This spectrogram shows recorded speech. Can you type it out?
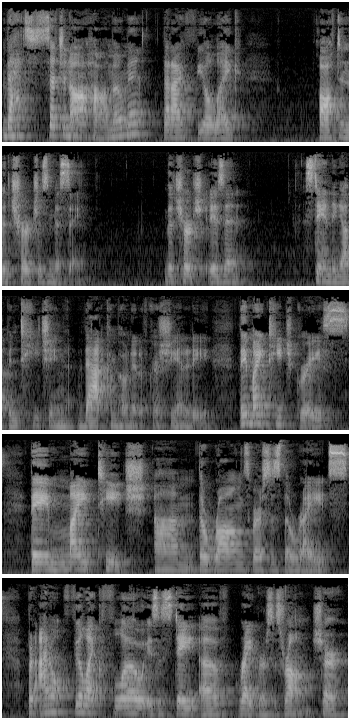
that's such an aha moment that I feel like often the church is missing. The church isn't standing up and teaching that component of Christianity. They might teach grace, they might teach um, the wrongs versus the rights, but I don't feel like flow is a state of right versus wrong. Sure.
